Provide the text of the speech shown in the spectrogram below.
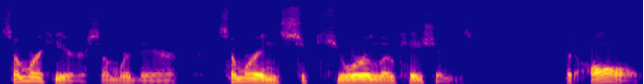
Some were here, some were there, some were in secure locations, but all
